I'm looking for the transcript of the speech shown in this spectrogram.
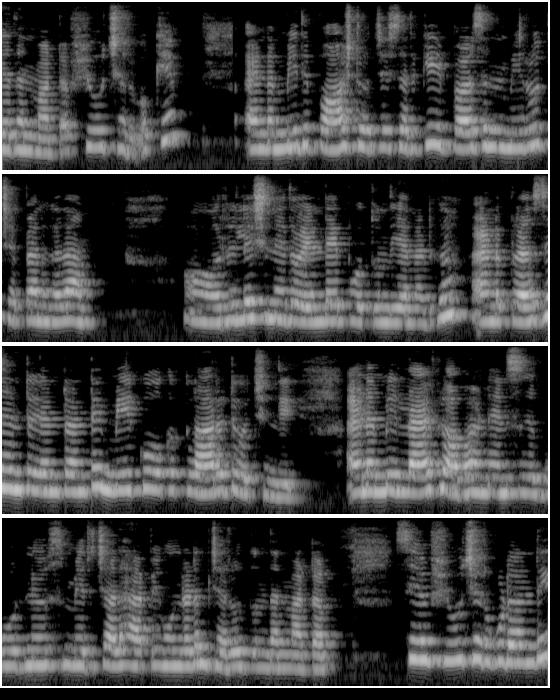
లేదనమాట ఫ్యూచర్ ఓకే? అండ్ మీది పాస్ట్ వచ్చేసరికి ఈ పర్సన్ మీరు చెప్పాను కదా రిలేషన్ ఏదో ఎండ్ అయిపోతుంది అన్నట్టుగా. అండ్ ప్రజెంట్ ఏంటంటే మీకు ఒక క్లారిటీ వచ్చింది. అండ్ మీ లైఫ్లో అబండెన్స్ గుడ్ న్యూస్ మీరు చాలా హ్యాపీగా ఉండడం జరుగుతుందన్నమాట. సేమ్ ఫ్యూచర్ కూడా అండి.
